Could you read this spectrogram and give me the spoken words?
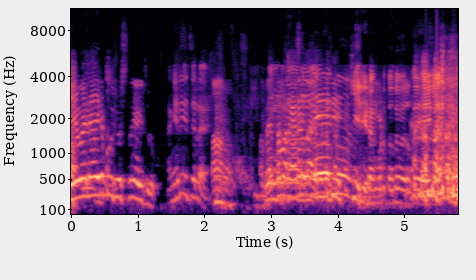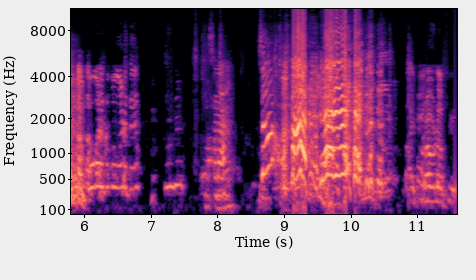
എഴുപതിനായിരം ഭൂരിപക്ഷത്തിന് ജയിച്ചു. അങ്ങനെ ജയിച്ചല്ലേ? പറയാനുള്ള കിരീടം കൊടുത്തത് വെറുതെ പൂ കൊടുക്ക് പൂ കൊടുക്ക്. ഐ പ്രൗഡ് ഓഫ് യു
